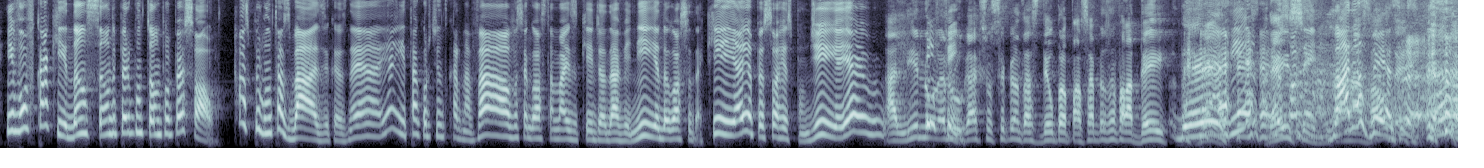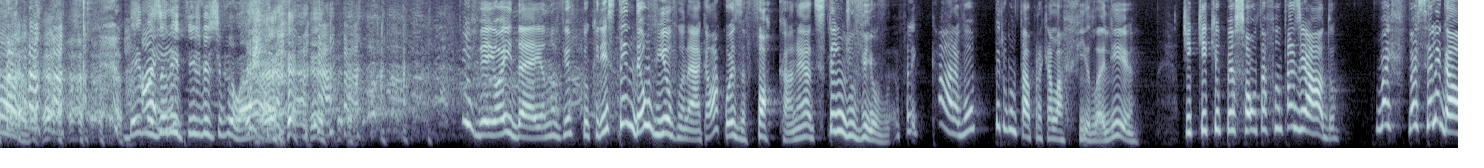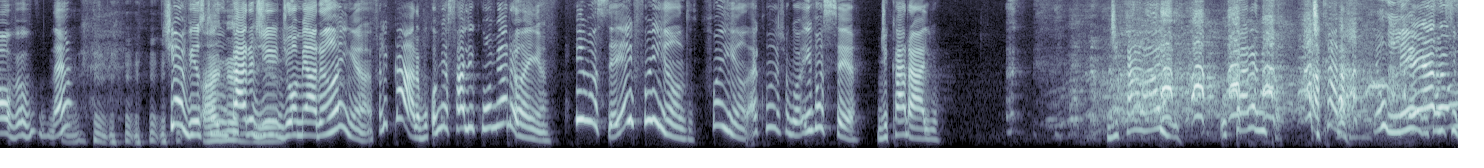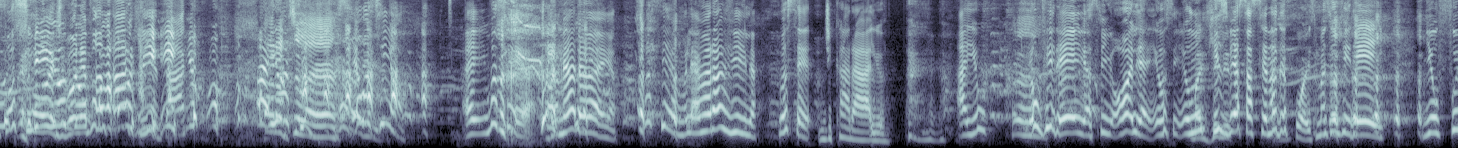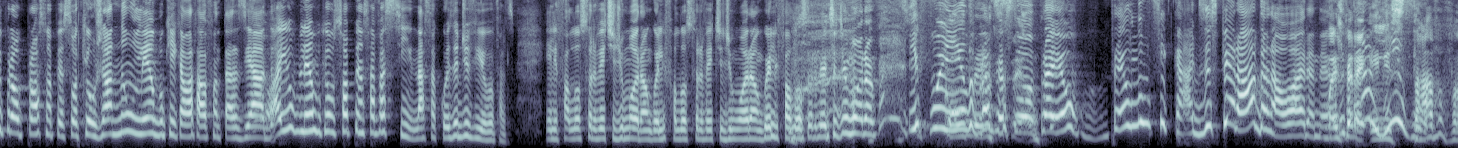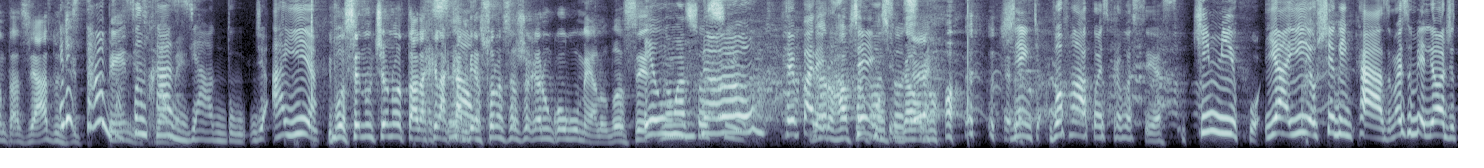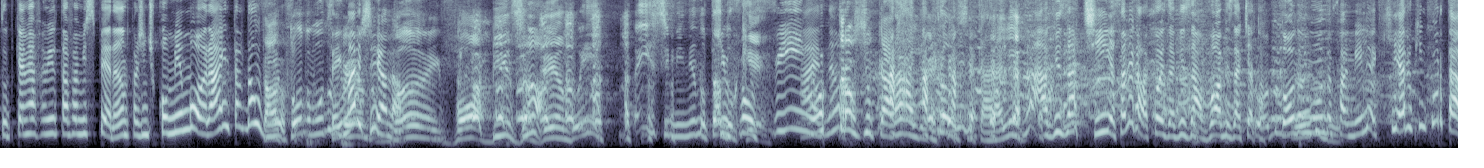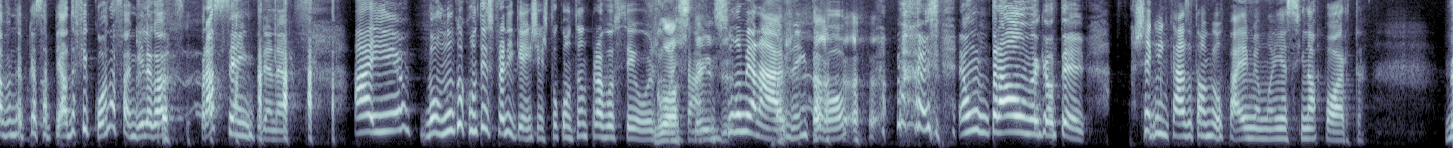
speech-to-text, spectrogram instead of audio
E vou ficar aqui dançando e perguntando pro pessoal. As perguntas básicas, né? E aí, tá curtindo o carnaval? Você gosta mais do que da avenida? Gosta daqui? E aí a pessoa respondia. E aí, Ali não era o lugar que se você perguntasse deu pra passar, a pessoa ia falar dei. Dei eu só sim. dei. Várias vezes. bem, mas eu nem fiz vestibular. E veio a ideia no vivo, porque eu queria estender o vivo, né? Aquela coisa, foca, né? Estende o vivo. Eu falei, cara, vou perguntar para aquela fila ali de que, que o pessoal tá fantasiado. Vai, vai ser legal, viu? né? Tinha visto Ai, um cara de, Deus. de Homem-Aranha. Eu Falei, cara, vou começar ali com Homem-Aranha. E você? E aí foi indo, foi indo. Aí quando chegou, e você? De caralho. De caralho. O cara me falou, de caralho. Eu lembro como se fosse hoje. Vou levantar aqui, tá? Aí eu assim, eu assim, ó. Aí você, Homem-Aranha. Você, Mulher Maravilha. Você, de caralho. Aí eu, eu virei, assim, olha, eu, assim, eu não Mas quis ele- ver essa cena depois, mas eu virei. E eu fui para a próxima pessoa que eu já não lembro o que, que ela estava fantasiada. Aí eu lembro que eu só pensava assim, nessa coisa de vivo. Eu falei assim, ele falou sorvete de morango, ele falou sorvete de morango, ele falou sorvete de morango. E fui indo para a pessoa, para eu, pra eu não ficar desesperada na hora, né? Mas peraí, era ele vivo. estava fantasiado Ele de estava realmente. fantasiado. De... Aí. E você não tinha notado aquela Não. cabeçona, você achou que era um cogumelo. Você... Eu Não não, associo. reparei. Era o Rafa Gente, Portugal, não. Gente, vou falar uma coisa pra vocês. Que mico. E aí eu chego em casa, mas o melhor de tudo, porque a minha família tava me esperando pra gente comemorar a entrada ao Tava vivo. todo mundo Você vendo. imagina. Mãe, vó, bisa Não. vendo. Ih, esse menino tá Que do quê? fofinho. Ai, não. Trouxe o caralho, trouxe o caralho. Não, avisa a tia, sabe aquela coisa? Avisa a avó, avisa a tia. Todo, mundo, a família, que era o que importava, né? Porque essa piada ficou na família agora pra sempre, né? Aí, bom, nunca contei isso pra ninguém, gente. Tô contando pra você hoje. Gostei de- sua homenagem, tá bom? Mas é um trauma que eu tenho. Chego em casa, tá o meu pai e minha mãe assim na porta.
